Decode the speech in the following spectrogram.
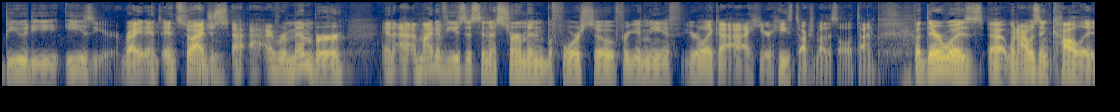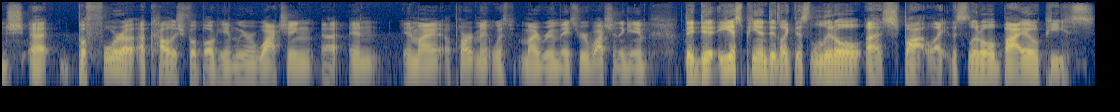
beauty easier, right? And and so I mm-hmm. just I, I remember and I, might have used this in a sermon before, so forgive me if you're like, I hear he talks about this all the time. But there was uh, when I was in college, uh, before a, a, college football game, we were watching, uh, and in my apartment with my roommates. We were watching the game. They did ESPN did like this little uh, spotlight, this little bio piece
